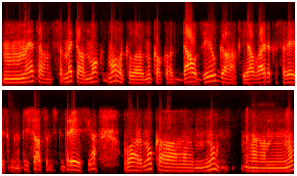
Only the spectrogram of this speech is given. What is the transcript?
metāns, metāna mo molekula, nu, kaut kā daudz ilgāk, jā, vairākas reizes, gan 380 reizes, jā, var, nu, kā, nu, um, nu,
